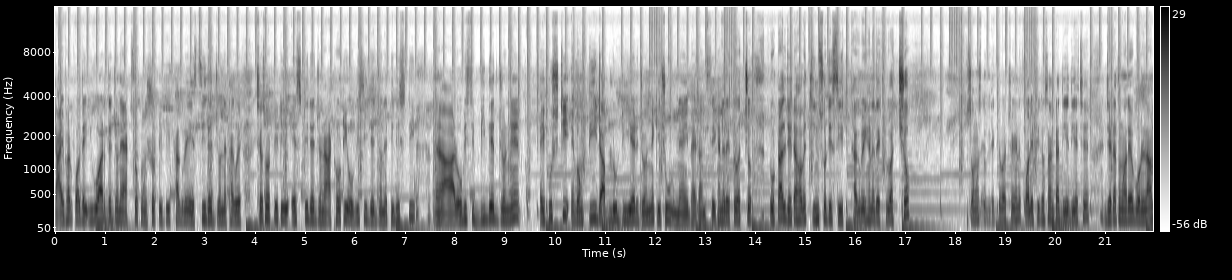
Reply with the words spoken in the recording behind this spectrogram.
ড্রাইভার পদে ইউআরদের জন্য একশো পঁয়ষট্টিটি থাকবে এসসিদের জন্য থাকবে ছেষট্টিটি এসটিদের জন্য আঠেরোটি ওবিসিদের জন্য তিরিশটি আর ওবিসি বিদের জন্য একুশটি এবং পিডাব্লিউডি এর জন্য কিছু নেই ভ্যাকান্সি এখানে দেখতে পাচ্ছ টোটাল যেটা হবে তিনশোটি সিট থাকবে। এখানে দেখতে পাচ্ছ সমস্ত কিছু দেখতে পাচ্ছ এখানে কোয়ালিফিকেশনটা দিয়ে দিয়েছে যেটা তোমাদের বললাম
